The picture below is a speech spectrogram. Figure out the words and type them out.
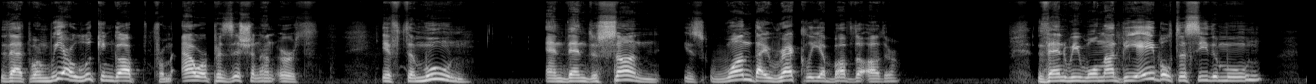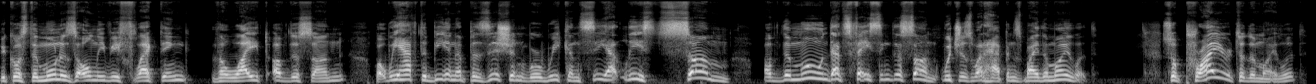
that when we are looking up from our position on earth, if the moon and then the sun is one directly above the other, then we will not be able to see the moon because the moon is only reflecting the light of the sun, but we have to be in a position where we can see at least some of the moon that's facing the sun, which is what happens by the Moilad. So prior to the Moilad,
